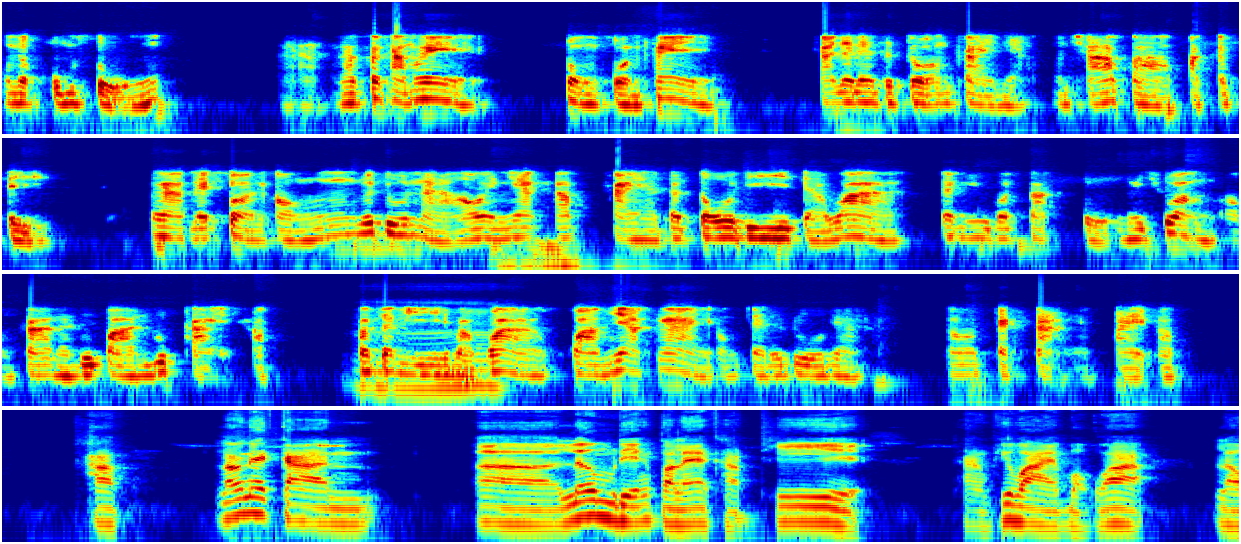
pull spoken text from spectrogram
อุณหภูมิสูงอ่าแล้วก็ทำให้ส่งผลให้การเจริญเติบโตของไก่เนี่ย มันช้ากว่าปกตินะครับในส่วนของฤดูหนาวอย่างเงี้ยครับไก่อาจจะโตดี แต่ว่าจะมีอุปสรรคสูงในช่วงของการอนุบาลลูกไก่ครับ ก็จะมีแบบว่าความยากง่ายของแต่ฤดูเนี่ยก็แตกต่างกันไปครับ ครับ แล้วในการเอ่อเริ่มเลี้ยงตอนแรกครับที่ทางพี่วายบอกว่า เรา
